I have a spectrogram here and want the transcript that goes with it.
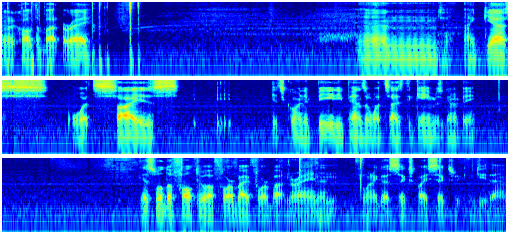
I'm going to call it the butt array. And I guess what size it's going to be depends on what size the game is going to be guess we'll default to a 4x4 button array, and then if we want to go 6x6, we can do that.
